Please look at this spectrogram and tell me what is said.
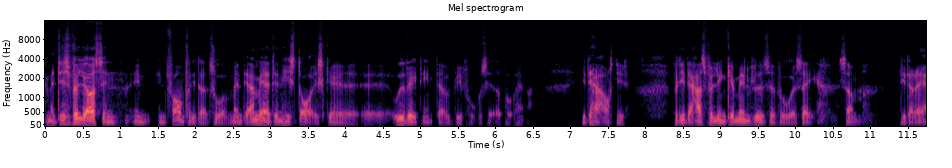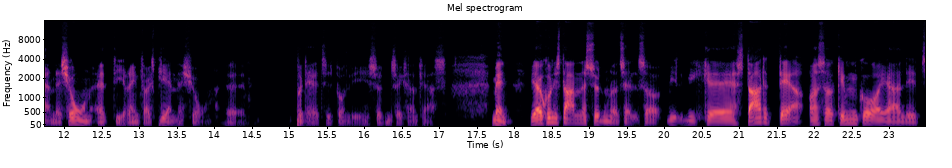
men det er selvfølgelig også en, en, en form for litteratur, men det er mere den historiske øh, udvikling, der vil blive fokuseret på her i det her afsnit. Fordi det har selvfølgelig en kæmpe indflydelse på USA som litterær nation, at de rent faktisk bliver en nation øh, på det her tidspunkt i 1776. Men vi er jo kun i starten af 1700-tallet, så vi, vi kan starte der, og så gennemgår jeg lidt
